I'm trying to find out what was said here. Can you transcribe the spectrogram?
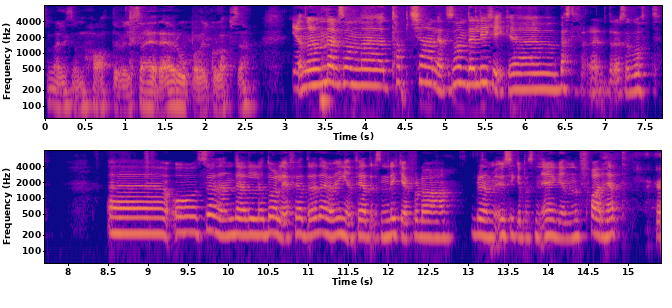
Som er liksom 'hatet vil seire, Europa vil kollapse'. Ja, når det er sånn uh, tapt kjærlighet og sånn, det liker ikke besteforeldre så godt. Uh, og så er det en del dårlige fedre. Det er jo ingen fedre som liker, for da blir de usikre på sin egen farhet. uh,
